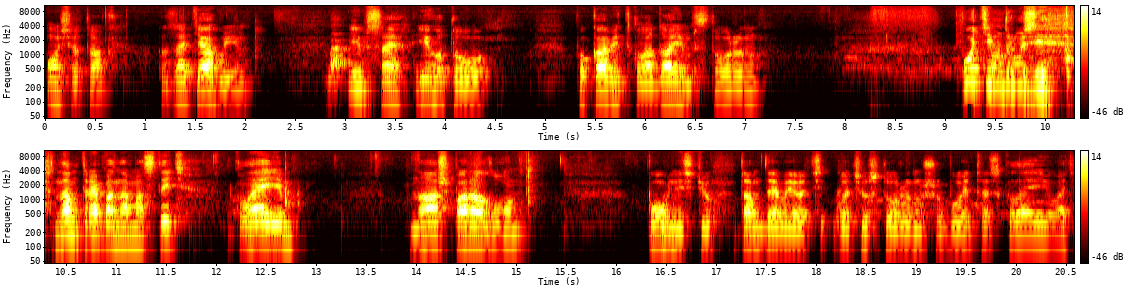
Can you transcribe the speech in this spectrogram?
Ось отак. Затягуємо і все, і готово. Поки відкладаємо в сторону. Потім, друзі, нам треба намастити клеєм наш поролон. Повністю там, де ви оцю сторону, що будете склеювати.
